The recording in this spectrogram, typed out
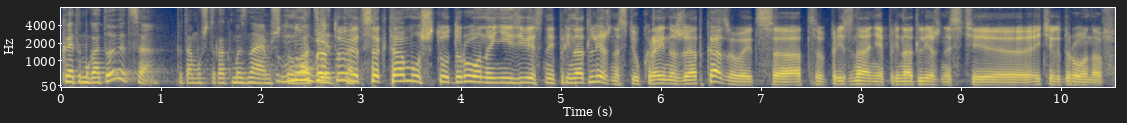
к этому готовится? Потому что, как мы знаем, что Ну, готовится к тому, что дроны неизвестны местной принадлежности. Украина же отказывается от признания принадлежности э, этих дронов.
